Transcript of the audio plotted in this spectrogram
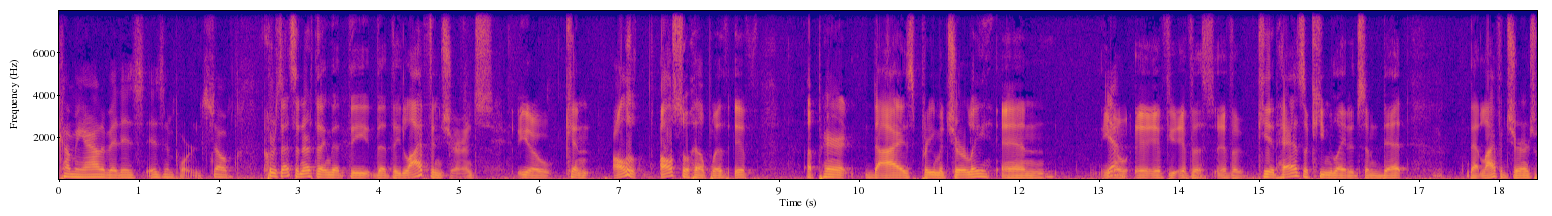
coming out of it is, is important. So, Of course, that's another thing that the that the life insurance, you know, can all, also help with if a parent dies prematurely and you Yeah. know if you, if a if a kid has accumulated some debt, that life insurance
